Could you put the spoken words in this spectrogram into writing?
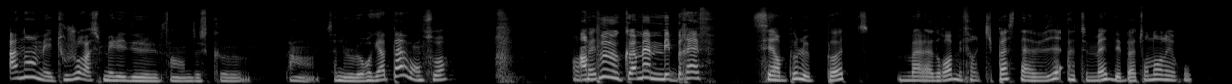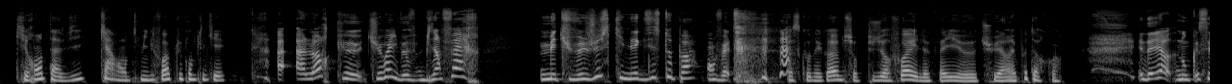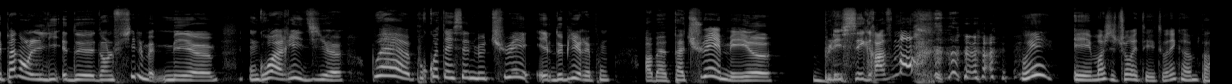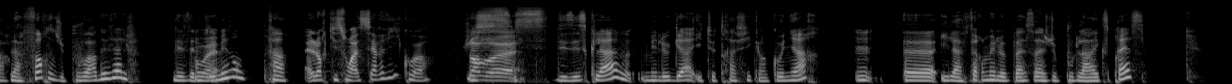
Ah non, mais toujours à se mêler de, enfin, de ce que. Enfin, ça ne le regarde pas en soi. En un fait, peu quand même, mais bref. C'est un peu le pote maladroit, mais enfin, qui passe ta vie à te mettre des bâtons dans les roues. Qui rend ta vie 40 000 fois plus compliquée. Alors que, tu vois, il veut bien faire. Mais tu veux juste qu'il n'existe pas, en fait. Parce qu'on est quand même sur plusieurs fois, il a failli euh, tuer Harry Potter, quoi. Et d'ailleurs, donc c'est pas dans le, li- de- dans le film, mais euh, en gros, Harry il dit euh, Ouais, pourquoi t'as essayé de me tuer? Et Dobby il répond Ah bah pas tuer, mais blessé gravement Oui. Et moi, j'ai toujours été étonnée quand même par la force du pouvoir des elfes. Les elfes Ouais. de maison. Enfin, Alors qu'ils sont asservis, quoi. Genre, euh, des esclaves, mais le gars, il te trafique un cognard. Mm. Euh, il a fermé le passage de Poudlard Express.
